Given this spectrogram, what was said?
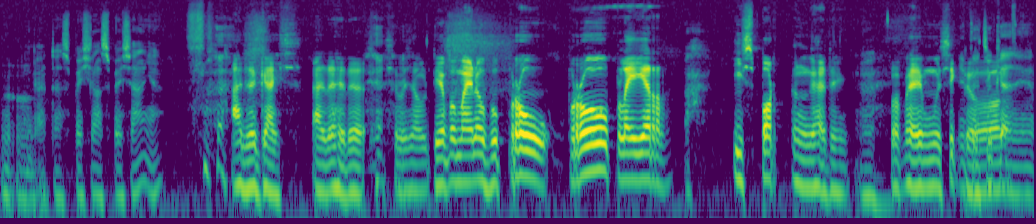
nggak ada spesial spesialnya. Ada guys, ada ada spesial. Dia pemain obo pro, pro player e-sport enggak ada. Eh, Pro player musik itu dong. juga sih,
